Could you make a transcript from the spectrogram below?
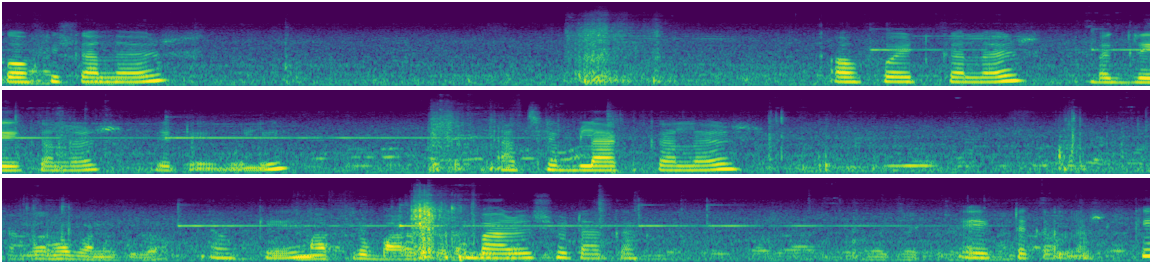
coffee colour off white colour বা গ্রে কালার যেটাই বলি। আছে ব্ল্যাক কালার। ওকে মাত্র বারোশো টাকা। একটা কালার। ওকে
